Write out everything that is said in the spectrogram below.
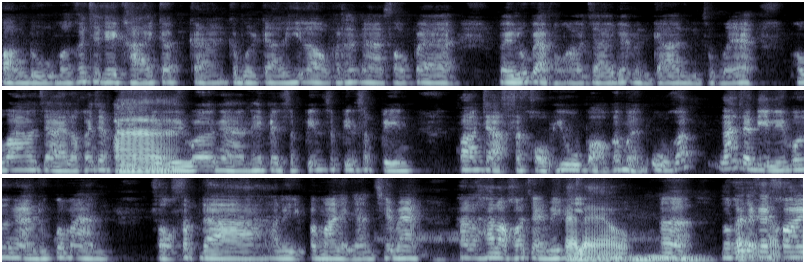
ฟังดูมันก็จะคล้ายๆกับการกระบวนการที่เราพัฒนาซอฟต์แวร์ในรูปแบบของ agile ด้วยเหมือนกันถูกไหมเพราะว่า agile เราก็จะพยายามอ่าดีลิเวอร์งานให้เป็น sprint sprint sprintฟังจาก scope ที่อูบอกก็เหมือนอูก็น่าจะ deliver งานทุกประมาณสองสัปดาห์อะไรประมาณอย่างนั้นใช่ไหมถ้าถ้าเราเข้าใจไม่ใช่ผิดแล้วเออมันก็จะใช่ครับค่อย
